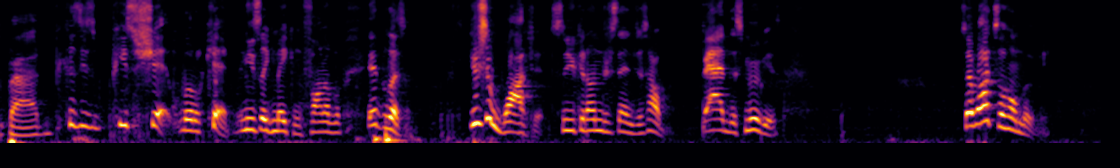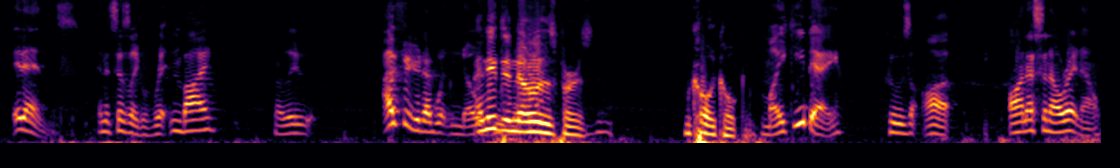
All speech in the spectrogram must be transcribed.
a- bad. Because he's a piece of shit little kid, and he's like making fun of him. It, listen, you should watch it so you can understand just how bad this movie is. So I watched the whole movie. It ends, and it says like written by. I figured I wouldn't know. I need to know who this person is. Macaulay Culkin. Mikey Day, who's uh, on SNL right now.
